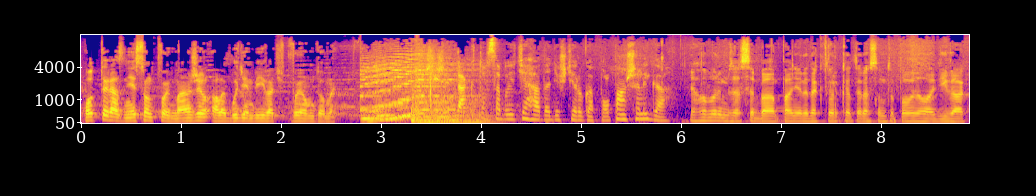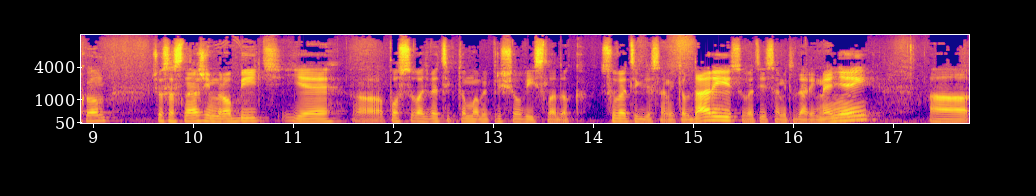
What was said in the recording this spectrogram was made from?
odteraz nie som tvoj manžel, ale budem bývať v tvojom dome. Čiže takto sa budete hádať ešte rok a pol, pán Šeliga? Ja hovorím za seba, pani redaktorka, teraz som to povedal aj divákom. Čo sa snažím robiť, je posúvať veci k tomu, aby prišiel výsledok. Sú veci, kde sa mi to darí, sú veci, kde sa mi to darí menej. A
